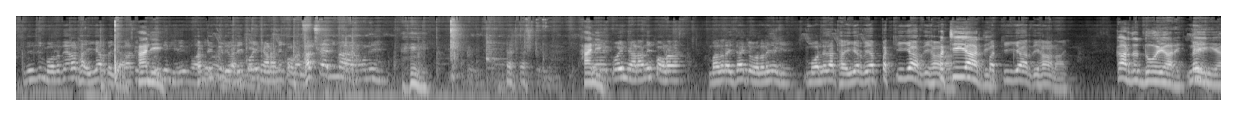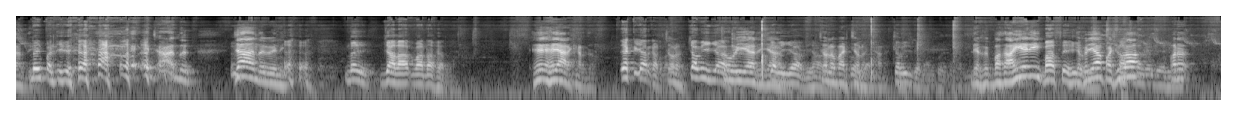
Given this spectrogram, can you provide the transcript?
ਸੰਦੀਪ ਜੀ ਮੁੱਲ ਤੇ ਇਹਦਾ 28000 ਰੁਪਇਆ ਹਾਂਜੀ। ਠੰਡੀ ਧੀਰੀ ਵਾਲੀ ਕੋਈ ਨਿਆਣਾ ਨਹੀਂ ਪਾਉਣਾ। ਨੱਚਿਆ ਜੀ ਮੈਂ ਉਹਨੇ। ਹਾਂਜੀ। ਤੇ ਕੋਈ ਨਿਆਣਾ ਨਹੀਂ ਪਾਉਣਾ। ਮਤਲਬ ਇਦਾਂ ਚੋਲ ਨਹੀਂ ਹੈਗੀ। ਮੁੱਲ ਦਾ 28000 ਰੁਪਇਆ 25000 ਦੀ ਹਾਂ 25000 ਦੀ? 25000 ਦੀ ਹਾਂ ਨਾ ਘਰ ਦੇ 2000 3000 ਦੀ। ਨਹੀਂ 25 ਦੀ ਜਾਨ ਦੋ ਜਾਨ ਦੋ ਕੋਈ ਨਹੀਂ। ਨਹੀਂ ਜ਼ਿਆਦਾ ਵਾਡਾ ਫਿਰਦਾ। ਇਹ ਹਜ਼ਾਰ ਕਰ ਦੋ। 1000 ਕੱਢ ਚਲੋ। 24000 24000 ਦੀ ਜਾਨ। 24000 ਦੀ ਹਾਂ ਚਲੋ ਬਸ, ਚਲੋ, ਗੱਲ ਛੱਡ। 24 ਦੀ ਦੇ ਦਾਂਗੇ ਕੋਈ ਗੱਲ ਨਹੀਂ। ਦੇਖੋ ਬਸ ਆਹੀ ਹੈ ਜੀ ਬਸ ਇਹੀ ਦੇਖੋ ਜੀ ਆ ਪਸ਼ੂ ਆ ਪਰ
